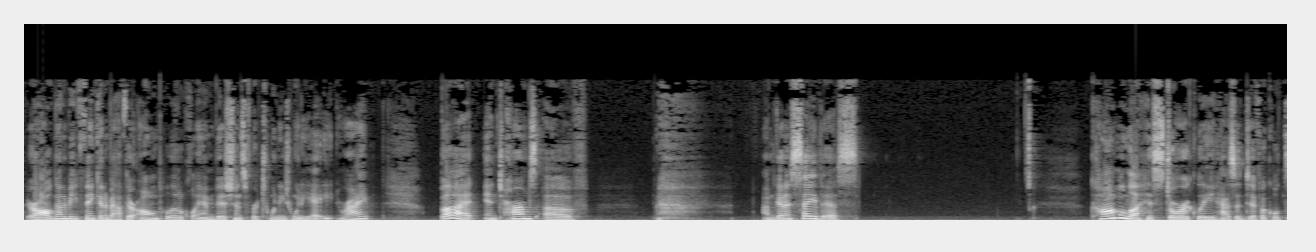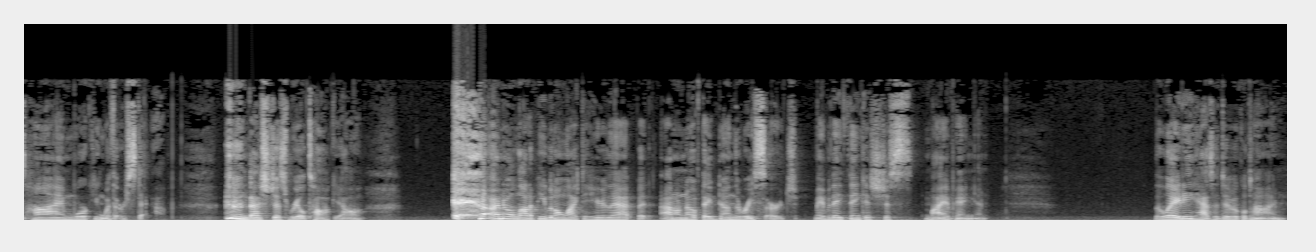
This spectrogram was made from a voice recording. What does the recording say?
They're all going to be thinking about their own political ambitions for 2028, right? But in terms of, I'm going to say this Kamala historically has a difficult time working with her staff. That's just real talk, y'all. I know a lot of people don't like to hear that, but I don't know if they've done the research. Maybe they think it's just my opinion. The lady has a difficult time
